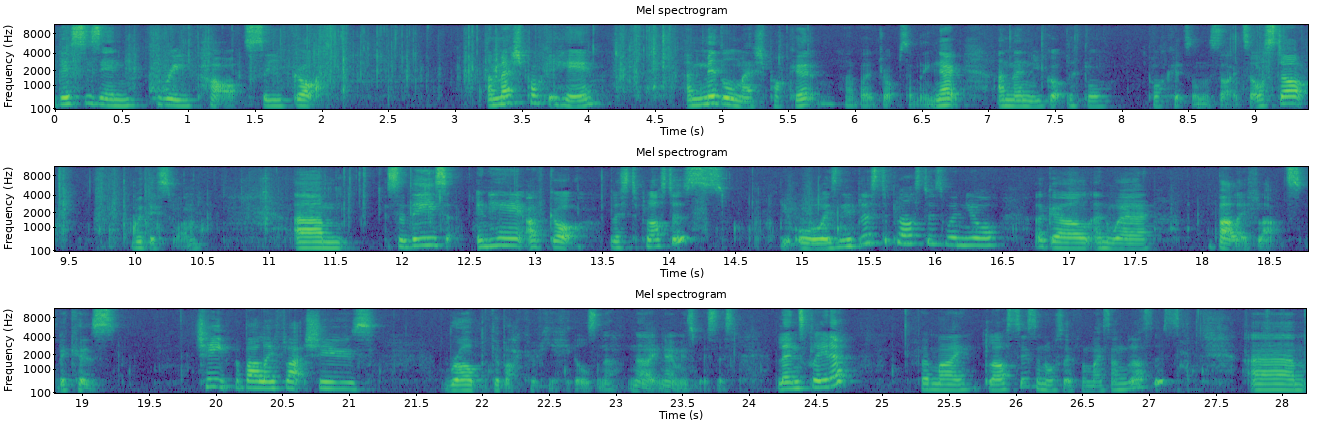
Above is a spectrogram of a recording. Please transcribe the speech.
This is in three parts. So you've got a mesh pocket here, a middle mesh pocket, have I dropped something? No, and then you've got little pockets on the side. So I'll start with this one. Um, so these, in here I've got blister plasters. You always need blister plasters when you're a girl and wear ballet flats because cheap ballet flat shoes rub the back of your heels. No, no, no means business. Lens cleaner for my glasses and also for my sunglasses. Um,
